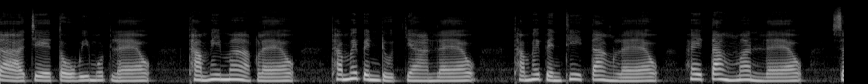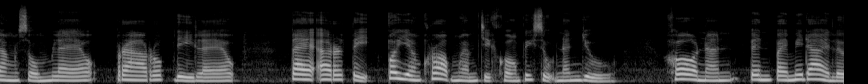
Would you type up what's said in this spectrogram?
ตาเจโตวิมุตต์แล้วทำให้มากแล้วทำให้เป็นดุจยานแล้วทำให้เป็นที่ตั้งแล้ว ให้ตั้งมั่นแล้ว สั่งสมแล้ว ปรารบดีแล้ว แต่อารติก็ยังครอบงำจิตของภิกษุนั้นอยู่ ข้อนั้นเป็นไปไม่ได้เล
